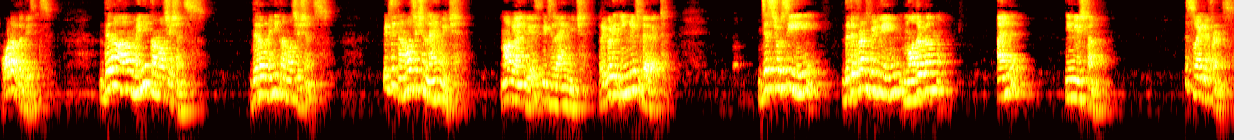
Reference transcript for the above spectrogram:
What are the basics? There are many conversations. There are many conversations. It's a conversation language, not language, it's a language. Regarding English dialect, just to see the difference between mother tongue and English tongue. A slight difference.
